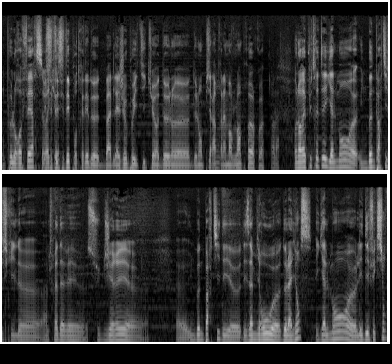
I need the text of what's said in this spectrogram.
On peut le refaire. C'est vrai C'était que c'était pour traiter de, bah, de la géopolitique euh, de, le- de l'Empire après la mort de l'Empereur, quoi. Voilà. On aurait pu traiter également euh, une bonne partie, parce qu'il Alfred avait euh, suggéré euh, euh, une bonne partie des, euh, des amiraux euh, de l'Alliance, également euh, les défections,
